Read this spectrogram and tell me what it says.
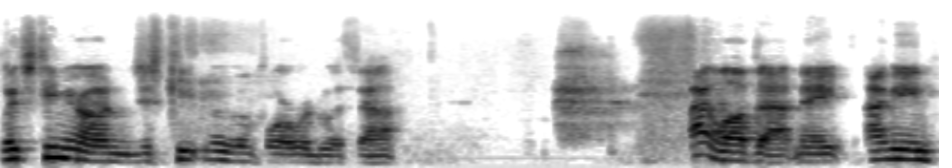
Which team you're on. Just keep moving forward with that. I love that, Nate. I mean,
